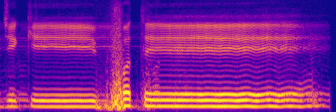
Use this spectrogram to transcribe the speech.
ਜੀ ਕੀ ਫਤਿਹ।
